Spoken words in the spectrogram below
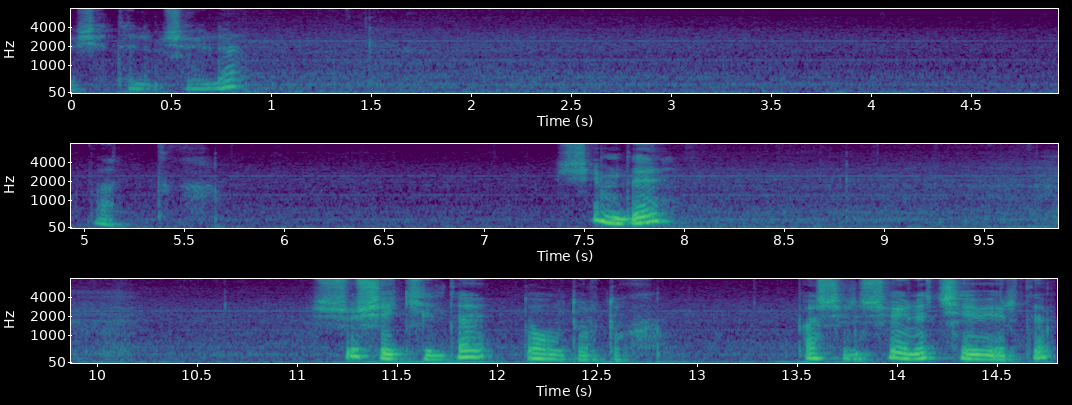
gevşetelim şöyle. Battık. Şimdi şu şekilde doldurduk. Başını şöyle çevirdim.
